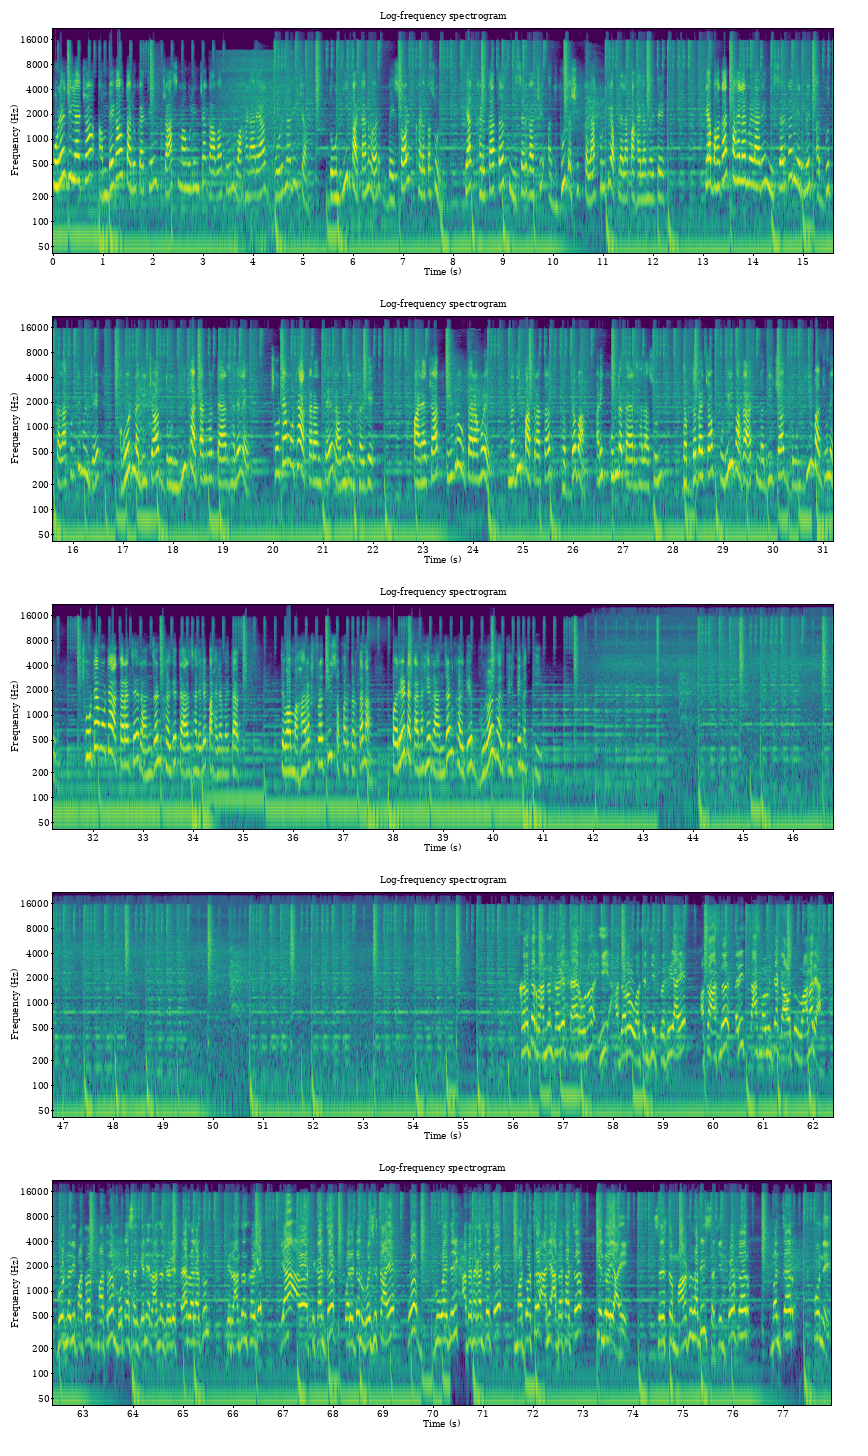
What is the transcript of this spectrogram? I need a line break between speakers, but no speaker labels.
पुणे जिल्ह्याच्या आंबेगाव तालुक्यातील जास माहुलींच्या गावातून वाहणाऱ्या घोड नदीच्या दोन्ही काठांवर बेसॉल्ट खडक असून या खडकातच निसर्गाची अद्भुत अशी कलाकृती आपल्याला पाहायला मिळते. या भागात पाहायला मिळणारी निसर्ग निर्मित अद्भुत कलाकृती म्हणजे घोड नदीच्या दोन्ही काठांवर तयार झालेले छोट्या मोठ्या आकारांचे रांजण खळगे. पाण्याच्या तीव्र उतारामुळे नदी पात्रातच धबधबा आणि कुंड तयार झाला असून धबधब्याच्या पुढील भागात नदीच्या दोन्ही बाजूने छोट्या मोठ्या आकाराचे रांजण खळगे तयार झालेले पाहायला मिळतात. तेव्हा महाराष्ट्राची सफर करताना पर्यटकांना हे रांजण खळगे भुरळ घालतील हे नक्की.
खरं तर रांजण खळगे तयार होणं ही हजारो वर्षांची प्रक्रिया आहे. असं असलं तरी तास मालूंच्या गावातून वाहणाऱ्या गोड नदी पात्रात मात्र मोठ्या संख्येने रांजण खळगे तयार झाले असून हे रांजण खळगे या ठिकाणचं पर्यटन वैशिष्ट्य आहे व भूवैज्ञानिक अभ्यासकांचं ते महत्वाचं आणि अभ्यासाचं केंद्रही आहे. श्रेष्ठ महाराष्ट्रासाठी सचिन तोडकर मंचर पुणे.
